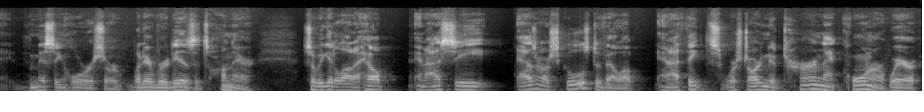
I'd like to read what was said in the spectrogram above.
the missing horse, or whatever it is that's on there. So we get a lot of help, and I see as our schools develop, and I think we're starting to turn that corner where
